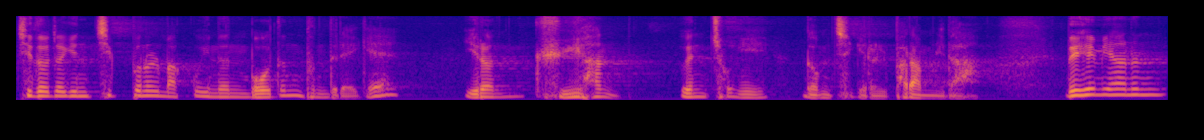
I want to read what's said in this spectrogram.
지도적인 직분을 맡고 있는 모든 분들에게 이런 귀한 은총이 넘치기를 바랍니다. 느헤미야는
